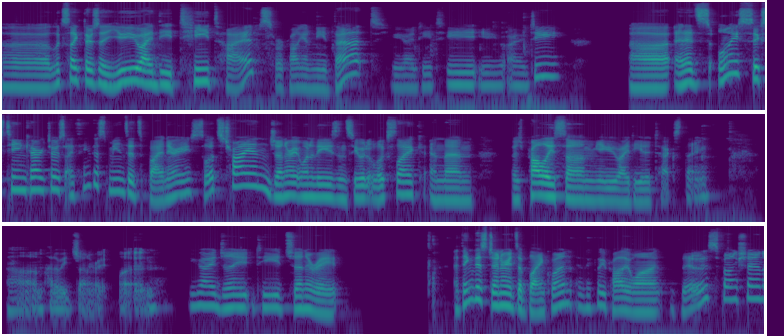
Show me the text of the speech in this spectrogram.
Uh, looks like there's a UUID T type, so we're probably gonna need that. UUID T, UUID. Uh, and it's only 16 characters. I think this means it's binary. So let's try and generate one of these and see what it looks like. And then there's probably some UUID to text thing. Um, how do we generate one? UUID generate. I think this generates a blank one. I think we probably want this function.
